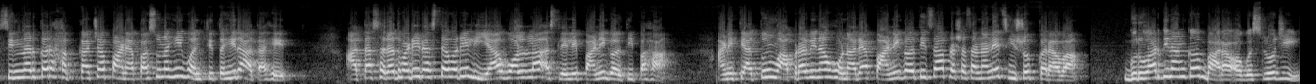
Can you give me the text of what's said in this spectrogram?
सिन्नरकर हक्काच्या पाण्यापासूनही वंचितही राहत आहेत. आता सरदवाडी रस्त्यावरील या वॉलला असलेले पाणी गळती पहा आणि त्यातून वापराविना होणाऱ्या पाणी गळतीचा प्रशासनानेच हिशोब करावा. गुरुवार दिनांक बारा ऑगस्ट रोजी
